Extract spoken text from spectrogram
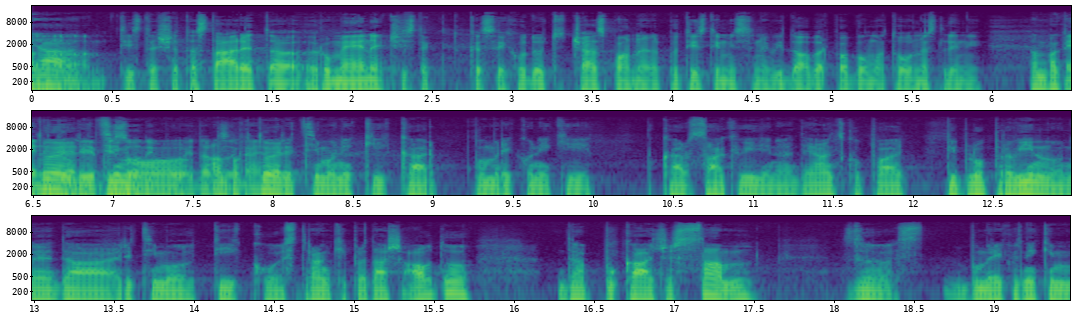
Ja. tiste še ta stare, ta rumene, čiste, ki se jih hudo čas spomnijo, po tisti mi se ne vidi dobro, pa bomo to v naslednji. Ampak, to je, drugi epizodi recimo, povedali, ampak zakaj. to je recimo nekaj, kar bom rekel, nekaj, kar vsak vidi. Ne. Dejansko pa bi bilo pravilno, ne, da recimo ti, ko stranki prodaš avto, da pokažeš sam z, bom rekel, z nekim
